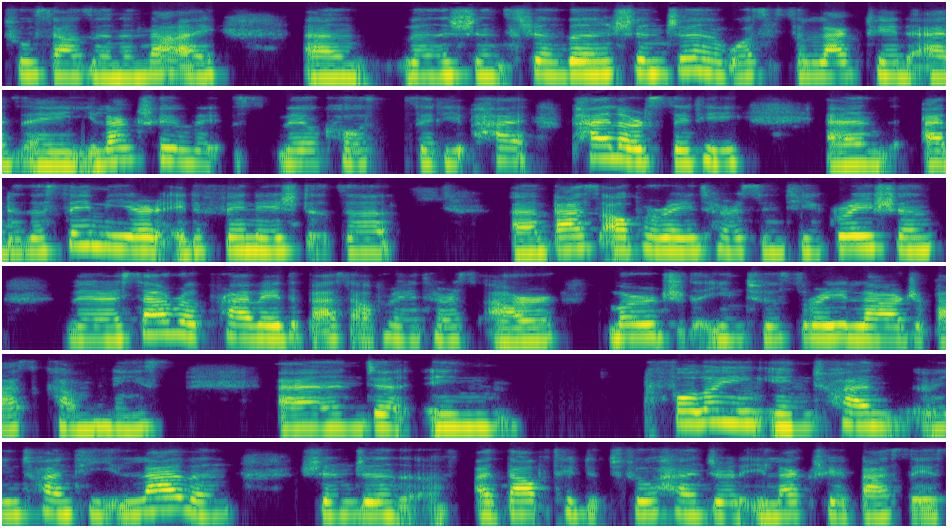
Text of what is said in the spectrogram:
2009, and when Shenzhen, when Shenzhen was selected as a electric vehicle city pi pilot city, and at the same year it finished the uh, bus operators integration, where several private bus operators are merged into three large bus companies. And uh, in following in, 20, in 2011, Shenzhen adopted 200 electric buses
